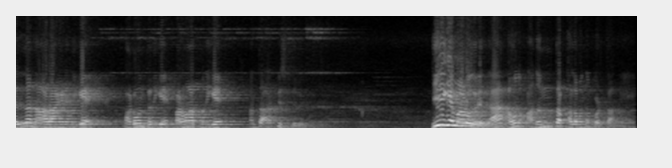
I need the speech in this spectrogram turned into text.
ಎಲ್ಲ ನಾರಾಯಣನಿಗೆ, ಭಗವಂತನಿಗೆ, ಪರಮಾತ್ಮನಿಗೆ ಅಂತ ಅರ್ಪಿಸ್ತಿದ್ದೇವೆ. ಹೀಗೆ ಮಾಡೋದ್ರಿಂದ ಅವನು ಅನಂತ ಫಲವನ್ನು ಕೊಡ್ತಾನೆ.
